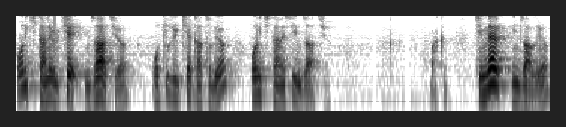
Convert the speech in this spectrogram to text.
12 tane ülke imza atıyor. 30 ülke katılıyor. 12 tanesi imza atıyor. Bakın. Kimler imzalıyor?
